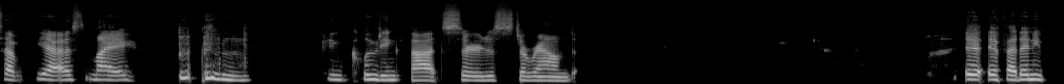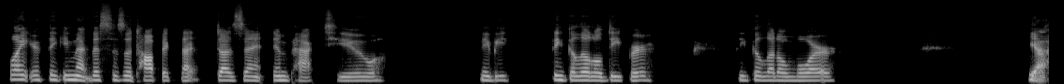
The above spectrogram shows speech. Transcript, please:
So yes, my concluding thoughts are just around if at any point you're thinking that this is a topic that doesn't impact you, maybe think a little deeper, think a little more, yeah,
